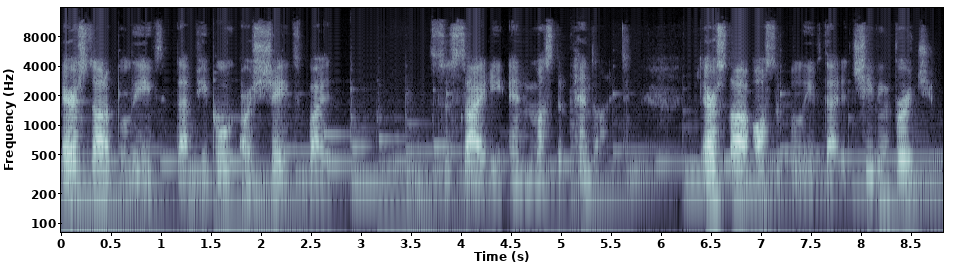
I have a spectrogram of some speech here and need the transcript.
Aristotle believed that people are shaped by society and must depend on it. Aristotle also believed that achieving virtue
